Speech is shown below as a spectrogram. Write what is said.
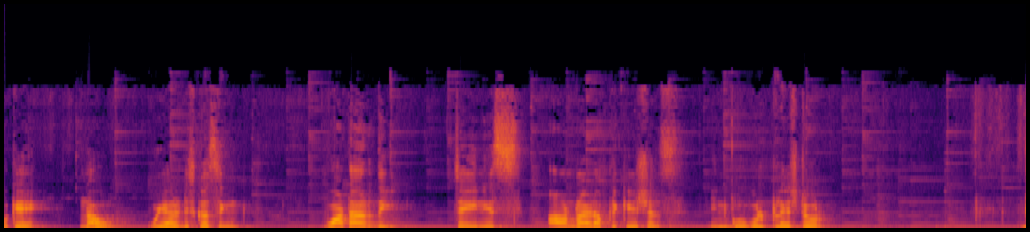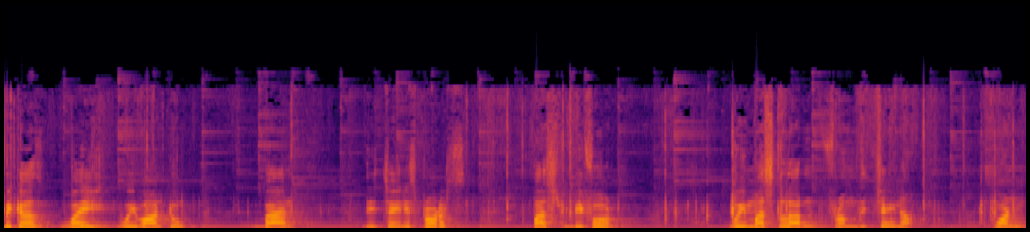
Okay, now we are discussing what are the Chinese Android applications in Google Play Store. Because why we want to ban the Chinese products? First, before we must learn from the China. One,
